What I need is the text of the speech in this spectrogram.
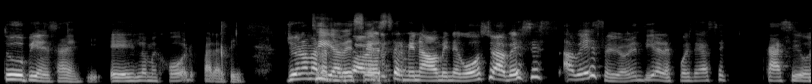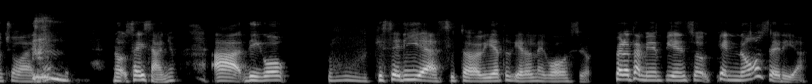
tú piensas en ti, es lo mejor para ti. Yo no me sí, a veces... haber terminado mi negocio, a veces, a veces, hoy en día, después de hace casi ocho años, no, seis años, uh, digo, ¿qué sería si todavía tuviera el negocio? Pero también pienso que no sería,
